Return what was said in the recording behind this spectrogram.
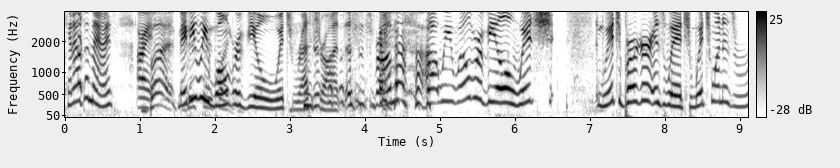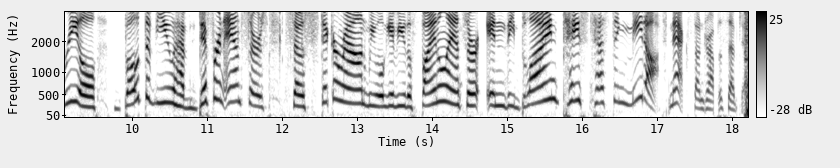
Can I open my eyes? All right. But Maybe we won't like- reveal which restaurant this is from, but we will reveal which which burger is which, which one is real. Both of you have different answers, so stick around. We will give you the final answer in the blind taste testing meet off next on Drop the Subject.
